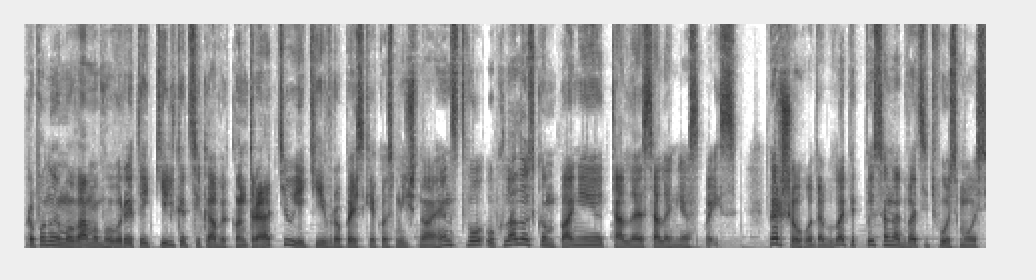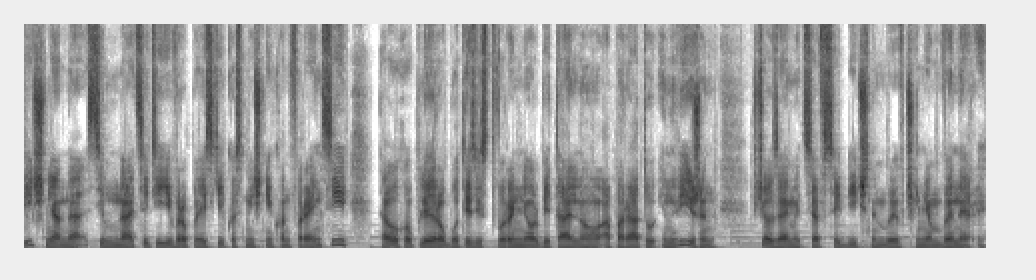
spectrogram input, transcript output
Пропонуємо вам обговорити кілька цікавих контрактів, які Європейське космічне агентство уклало з компанією Thales Alenia Space. Перша угода була підписана 28 січня на 17-й європейській космічній конференції та охоплює роботи зі створення орбітального апарату Envision, що займеться всебічним вивченням Венери.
